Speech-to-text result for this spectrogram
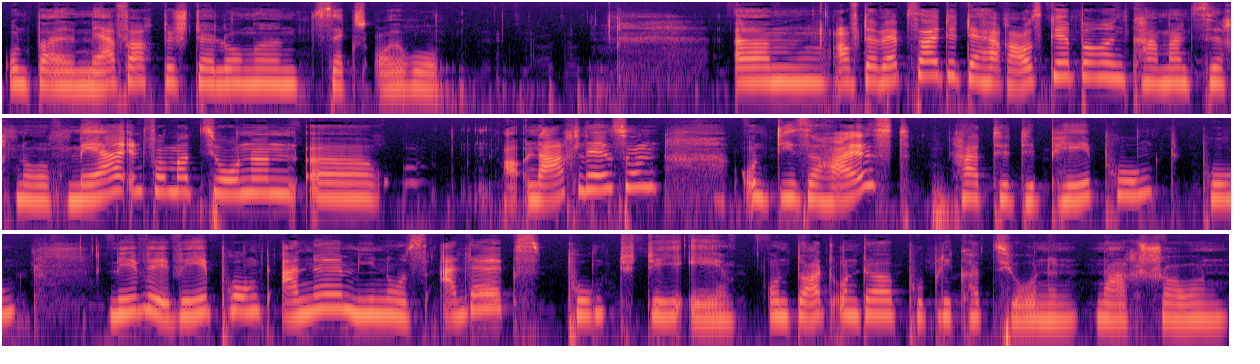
und bei Mehrfachbestellungen 6 Euro. Ähm, auf der Webseite der Herausgeberin kann man sich noch mehr Informationen äh, nachlesen und diese heißt http://www.anne-alex.de und dort unter Publikationen nachschauen.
